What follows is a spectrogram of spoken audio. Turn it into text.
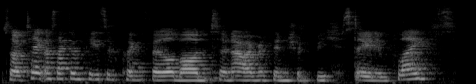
So I've taken my second piece of cling film on, so now everything should be staying in place,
